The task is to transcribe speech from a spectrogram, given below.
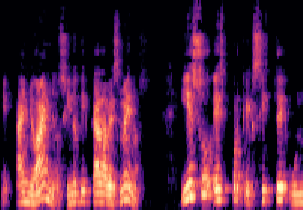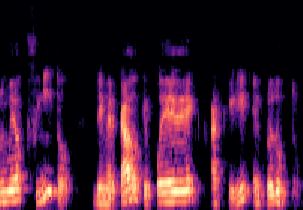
eh, año a año, sino que cada vez menos. Y eso es porque existe un número finito de mercado que puede adquirir el producto.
